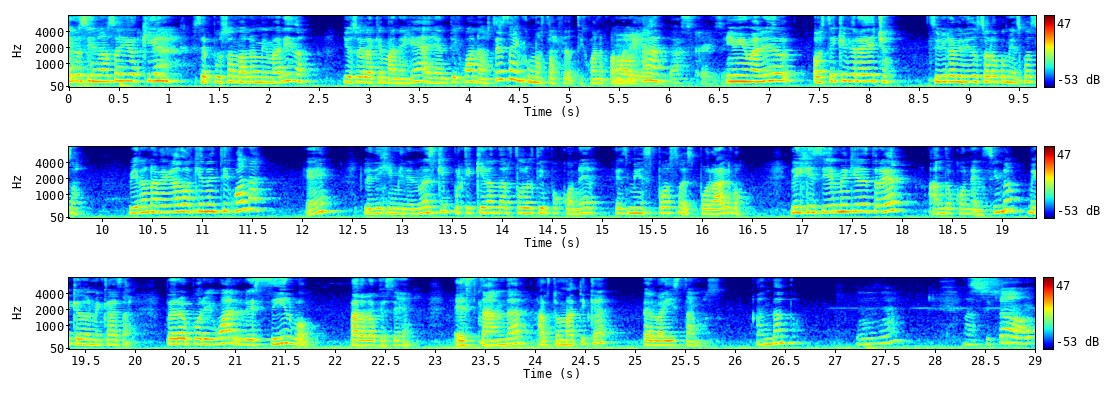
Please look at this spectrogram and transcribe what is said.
digo, si no soy yo, ¿quién? Se puso malo mi marido. Yo soy la que manejé allá en Tijuana. Ustedes saben cómo está feo Tijuana para Oh, manejar. yeah, that's crazy. Y mi marido, ¿usted qué hubiera hecho si hubiera venido solo con mi esposo? ¿Hubiera navegado aquí en Tijuana? ¿Eh? Le dije, mire, no es que porque quiera andar todo el tiempo con él, es mi esposo, es por algo. Le dije, si él me quiere traer, ando con él, si no, me quedo en mi casa. Pero por igual, le sirvo para lo que sea. Estándar, automática, pero ahí estamos, andando. Mhm. Así que- So,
